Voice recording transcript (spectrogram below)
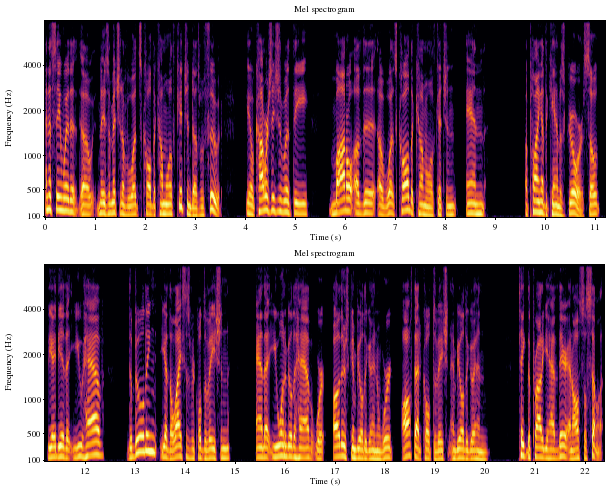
and the same way that uh, there's a mention of what's called the Commonwealth Kitchen does with food. You know, conversations with the model of the of what's called the Commonwealth Kitchen and applying at the cannabis growers. So the idea that you have the building, you have the license for cultivation, and that you want to be able to have where others can be able to go ahead and work off that cultivation and be able to go ahead and take the product you have there and also sell it.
